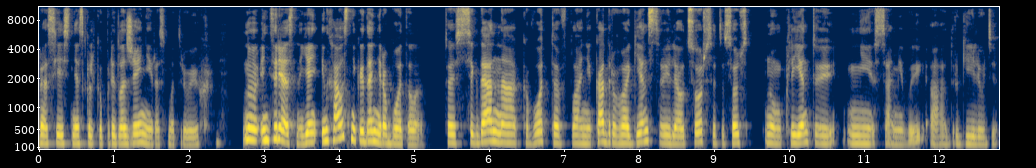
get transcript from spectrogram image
Раз есть несколько предложений, рассмотрю их. Ну, интересно, я инхаус никогда не работала. То есть всегда на кого-то в плане кадрового агентства или аутсорс это, ну, клиенты не сами вы, а другие люди.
